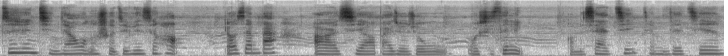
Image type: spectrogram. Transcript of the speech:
咨询请加我的手机微信号：幺三八二二七幺八九九五，我是 c e l i n e 我们下期节目再见。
